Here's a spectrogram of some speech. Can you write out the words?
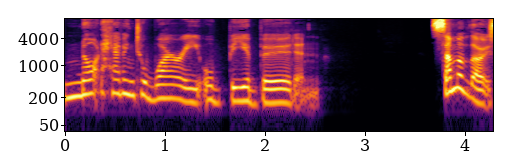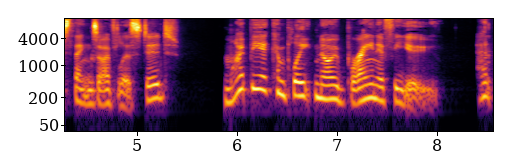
not having to worry or be a burden. Some of those things I've listed might be a complete no brainer for you, and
